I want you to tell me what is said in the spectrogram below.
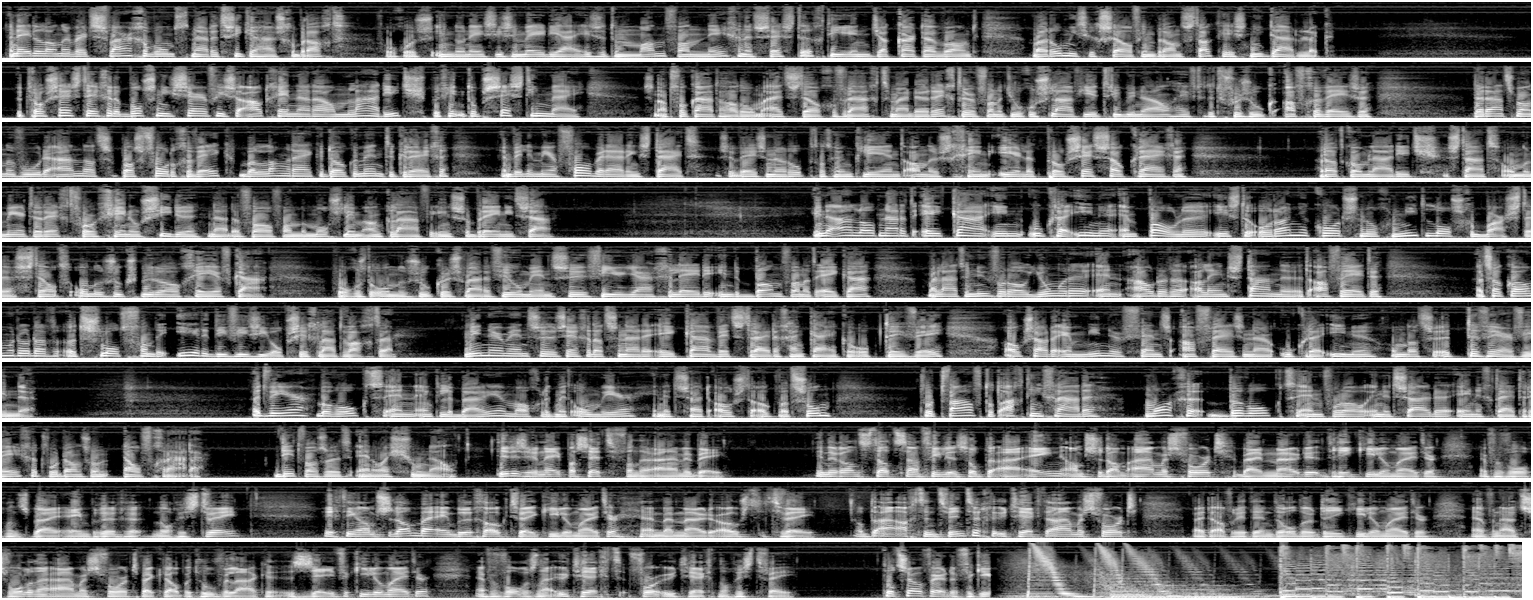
De Nederlander werd zwaar gewond naar het ziekenhuis gebracht. Volgens Indonesische media is het een man van 69 die in Jakarta woont. Waarom hij zichzelf in brand stak is niet duidelijk. Het proces tegen de Bosnisch-Servische oud-generaal Mladic begint op 16 mei. Zijn advocaten hadden om uitstel gevraagd, maar de rechter van het Joegoslavië-tribunaal heeft het verzoek afgewezen. De raadsmannen voerden aan dat ze pas vorige week belangrijke documenten kregen en willen meer voorbereidingstijd. Ze wezen erop dat hun cliënt anders geen eerlijk proces zou krijgen. Radko Mladic staat onder meer terecht voor genocide na de val van de moslim-enclave in Srebrenica. In de aanloop naar het EK in Oekraïne en Polen is de oranje koorts nog niet losgebarsten, stelt onderzoeksbureau GFK. Volgens de onderzoekers waren veel mensen vier jaar geleden in de ban van het EK, maar laten nu vooral jongeren en ouderen alleenstaanden het afweten. Het zal komen doordat het slot van de eredivisie op zich laat wachten. Minder mensen zeggen dat ze naar de EK-wedstrijden gaan kijken op tv. Ook zouden er minder fans afreizen naar Oekraïne omdat ze het te ver vinden. Het weer bewolkt en enkele buien, mogelijk met onweer. In het zuidoosten ook wat zon. Wordt 12 tot 18 graden. Morgen bewolkt en vooral in het zuiden enige tijd regen. Het wordt dan zo'n 11 graden. Dit was het NOS Journaal. Dit is René Passet van de ANWB. In de Randstad staan files op de A1 Amsterdam-Amersfoort bij Muiden 3 kilometer en vervolgens bij Eembrugge nog eens 2. Richting Amsterdam bij Eembrugge ook 2 kilometer en bij Muiden-Oost 2. Op de A28 Utrecht-Amersfoort bij de afrit en Dolder 3 kilometer. En vanuit Zwolle naar Amersfoort bij Knoop het Hoevelaken 7 kilometer. En vervolgens naar Utrecht voor Utrecht nog eens 2. Tot zover de verkeer.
